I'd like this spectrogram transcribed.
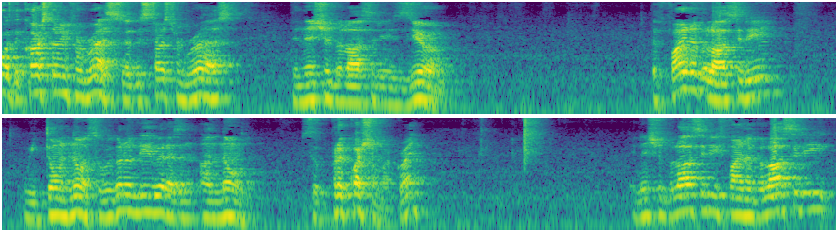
Oh, the car starting from rest. So if it starts from rest, the initial velocity is zero. The final velocity, we don't know. So we're going to leave it as an unknown. So put a question mark, right? Initial velocity, final velocity.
